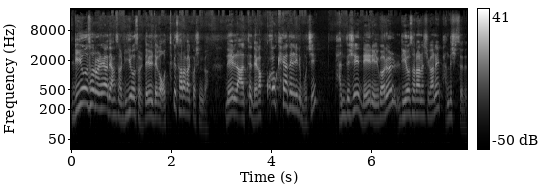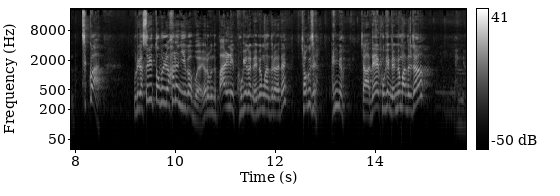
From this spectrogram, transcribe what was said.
리허설을 해야 돼. 항상 리허설. 내일 내가 어떻게 살아갈 것인가. 내일 나한테 내가 꼭 해야 될 일이 뭐지? 반드시 내일 일과를 리허설하는 시간에 반드시 있어야 된다. 습관. 우리가 3W 하는 이유가 뭐예요? 여러분들 빨리 고객을 몇 명 만들어야 돼? 적으세요. 100명. 자, 내 고객 몇 명 만들자? 100명.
